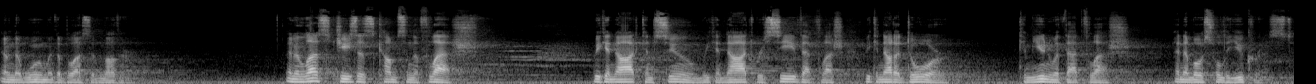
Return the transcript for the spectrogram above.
and in the womb of the Blessed Mother. And unless Jesus comes in the flesh, we cannot consume, we cannot receive that flesh, we cannot adore, commune with that flesh in the most holy Eucharist.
